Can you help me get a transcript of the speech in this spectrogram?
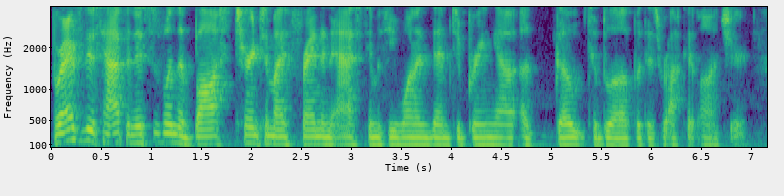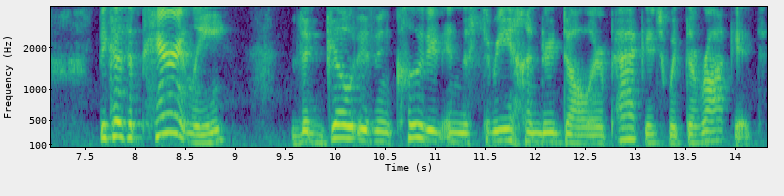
But right after this happened, this is when the boss turned to my friend and asked him if he wanted them to bring out a goat to blow up with his rocket launcher. Because apparently, the goat is included in the $300 package with the rocket.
